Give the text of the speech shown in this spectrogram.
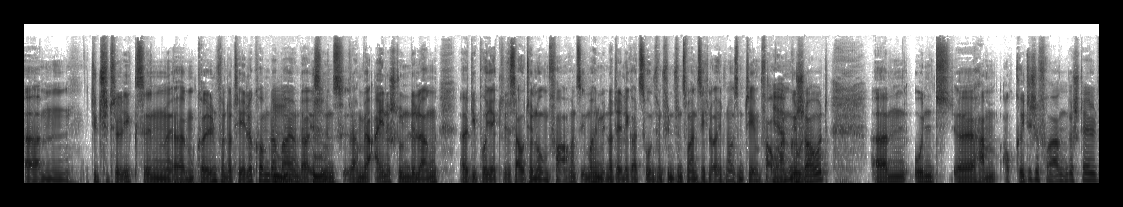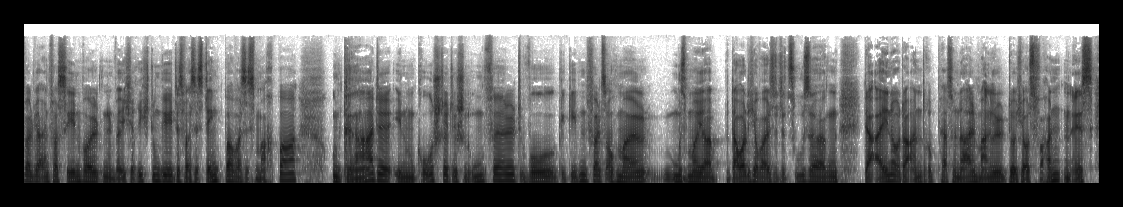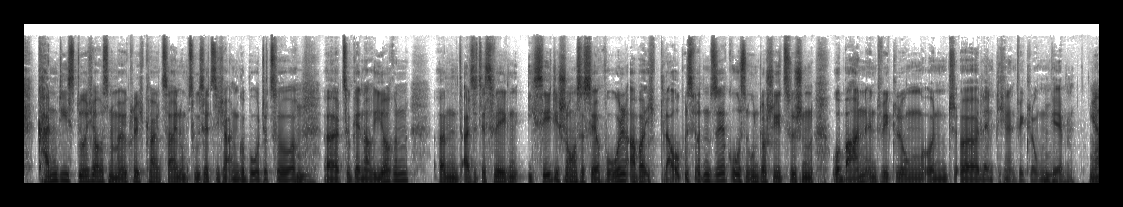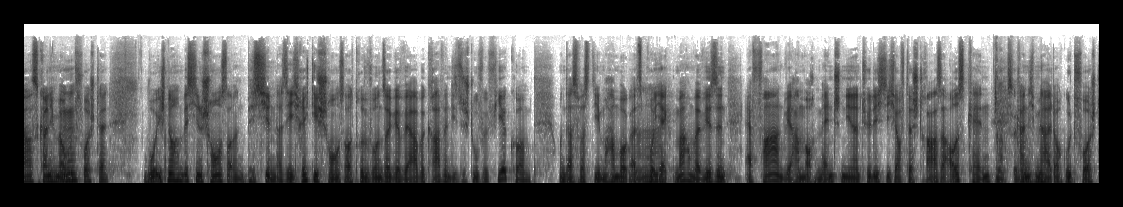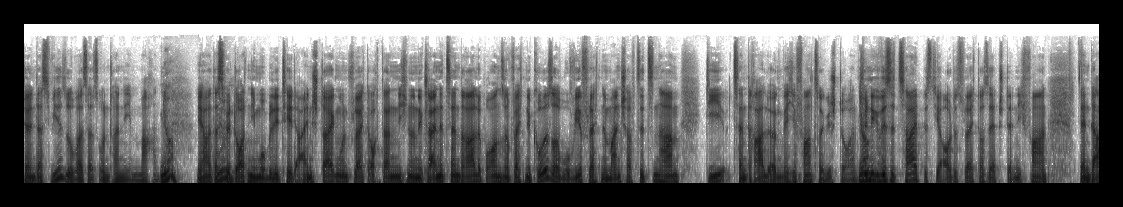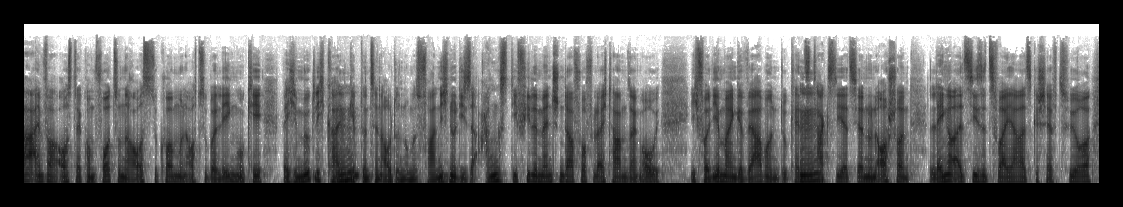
ähm, Digital X in ähm, Köln von der Telekom dabei mhm. und da ist mhm. uns, da haben wir eine Stunde lang äh, die Projekte des autonomen Fahrens immerhin mit einer Delegation von 25 Leuten aus dem TMV ja, angeschaut. Cool. Ähm, und äh, haben auch kritische Fragen gestellt, weil wir einfach sehen wollten, in welche Richtung geht es, was ist denkbar, was ist machbar. Und gerade in einem großstädtischen Umfeld, wo gegebenenfalls auch mal, muss man ja bedauerlicherweise dazu sagen, der eine oder andere Personalmangel durchaus vorhanden ist, kann dies durchaus eine Möglichkeit sein, um zusätzliche Angebote zu, hm. äh, zu generieren. Ähm, also deswegen, ich sehe die Chance sehr wohl, aber ich glaube, es wird einen sehr großen Unterschied zwischen urbanen Entwicklungen und äh, ländlichen Entwicklungen hm. geben. Ja, das kann ich mir hm. gut vorstellen. Wo ich noch ein bisschen Chance, ein bisschen, da sehe ich richtig Chance auch drin für unser Gewerbe, gerade wenn diese Stufe 4 kommt und das, was die in Hamburg als ah. Projekt machen, weil wir sind erfahren, wir haben auch Menschen, die natürlich sich auf der Straße auskennen, Absolut. kann ich mir halt auch gut vorstellen, dass wir sowas als Unternehmen machen. Ja, ja dass ja. wir dort in die Mobilität einsteigen und vielleicht auch dann nicht nur eine kleine Zentrale brauchen, sondern vielleicht eine größere, wo wir vielleicht eine Mannschaft sitzen haben, die zentral irgendwelche Fahrzeuge steuern. Ja. Für eine gewisse Zeit, bis die Autos vielleicht auch selbstständig fahren. Denn da einfach aus der Komfortzone rauszukommen und auch zu überlegen, okay, welche Möglichkeiten mhm. gibt uns denn autonomes Fahren? Nicht nur diese Angst, die viele Menschen davor vielleicht haben, sagen, oh, ich verliere mein Gewerbe und du kennst mhm. Taxi jetzt ja nun auch schon länger als diese zwei Jahre als Geschäftsführer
